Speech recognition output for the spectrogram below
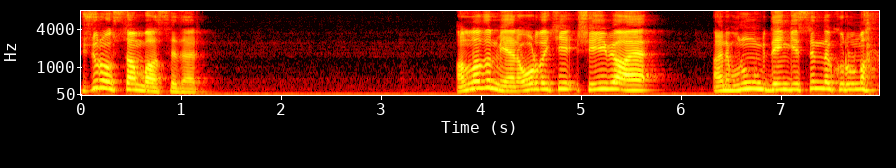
Jurox'tan bahseder. Anladın mı yani oradaki şeyi bir hani bunun bir dengesinin de kurulma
